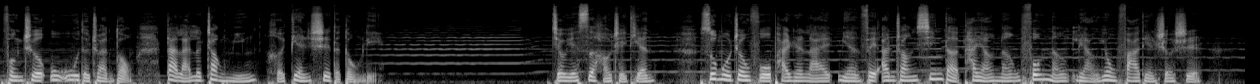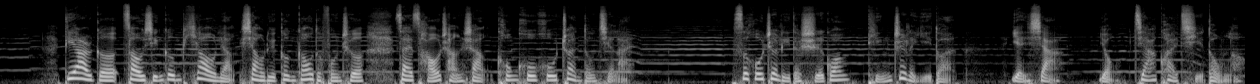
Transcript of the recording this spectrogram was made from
风车呜呜的转动，带来了照明和电视的动力。九月四号这天，苏木政府派人来免费安装新的太阳能、风能两用发电设施。第二个造型更漂亮、效率更高的风车在草场上空呼呼转动起来，似乎这里的时光停滞了一段，眼下又加快启动了。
